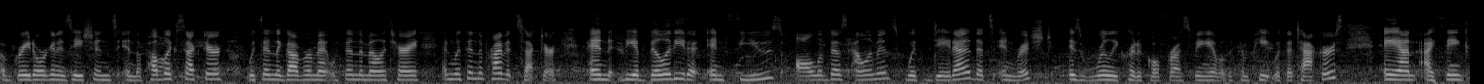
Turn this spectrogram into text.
of great organizations in the public sector, within the government, within the military, and within the private sector. And the ability to infuse all of those elements with data that's enriched is really critical for us being able to compete compete with attackers. And I think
